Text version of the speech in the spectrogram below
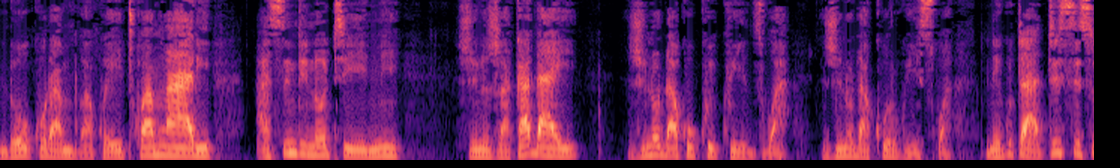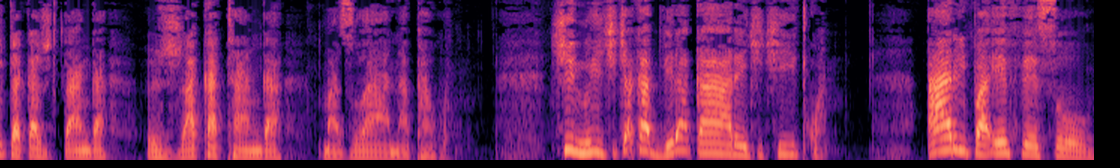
ndokurambwa kweitwa mwari. Asi ndinoti ini zvinhu zvakadai zvinoda kukwikwidzwa zvinoda kurwiswa nekuti hatisisu takazvitanga zvakatanga mazuva ana pauro. Chinhu ichi chakabvira kare chichiitwa. Ari paefeso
